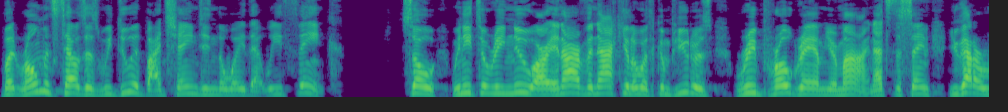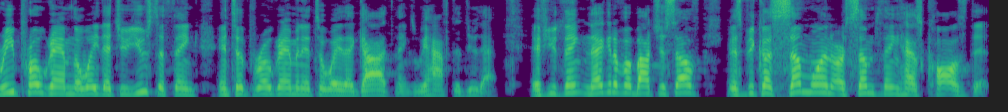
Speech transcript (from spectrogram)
But Romans tells us we do it by changing the way that we think. So we need to renew our, in our vernacular with computers, reprogram your mind. That's the same. You got to reprogram the way that you used to think into programming it to the way that God thinks. We have to do that. If you think negative about yourself, it's because someone or something has caused it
